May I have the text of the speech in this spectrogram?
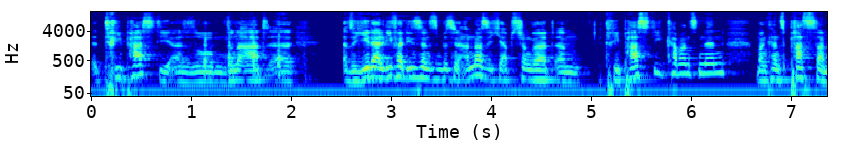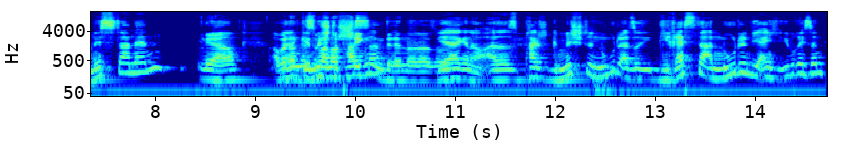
äh, Tripasti, also so, eine Art, äh, also jeder Lieferdienst es ein bisschen anders. Ich habe es schon gehört, ähm, Tripasti kann man es nennen. Man kann es Pasta Mista nennen. Ja, aber Äh, dann ist immer noch Pasta? Schinken drin oder so. Ja, genau. Also es ist praktisch gemischte Nudeln, also die Reste an Nudeln, die eigentlich übrig sind.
